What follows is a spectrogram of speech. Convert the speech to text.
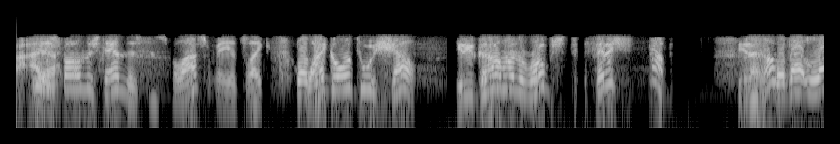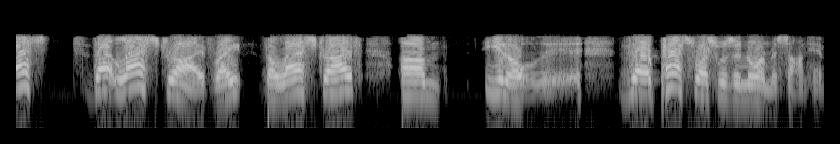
I, Yeah. just don't understand this, this philosophy. It's like, Well- why go into a shell? You, you got him on the ropes. Finish up. You know? Well, that last that last drive, right? The last drive, um, you know, their pass rush was enormous on him.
